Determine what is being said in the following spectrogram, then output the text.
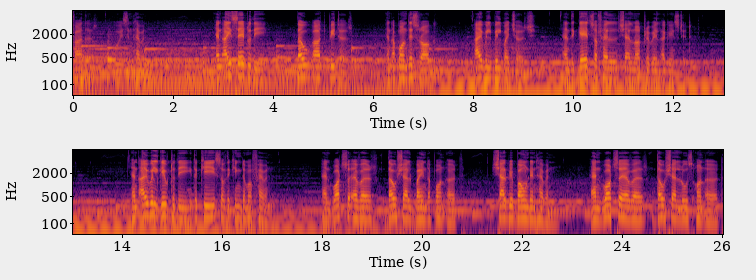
Father who is in heaven. And I say to thee, Thou art Peter, and upon this rock I will build my church, and the gates of hell shall not prevail against it. And I will give to thee the keys of the kingdom of heaven, and whatsoever thou shalt bind upon earth shall be bound in heaven, and whatsoever thou shalt loose on earth,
